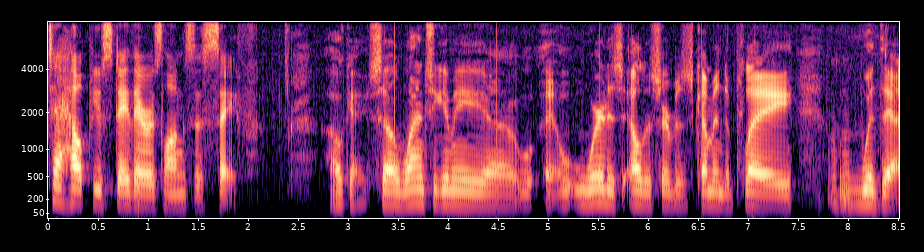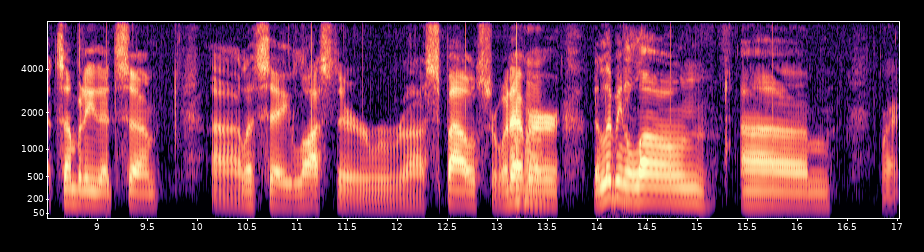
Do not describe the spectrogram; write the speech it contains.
to help you stay there as long as it's safe. Okay. So why don't you give me uh, w- uh, where does elder services come into play Mm-hmm. with that? Somebody that's um, uh, let's say lost their uh, spouse or whatever. Mm-hmm. They're living alone. Um, Right.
